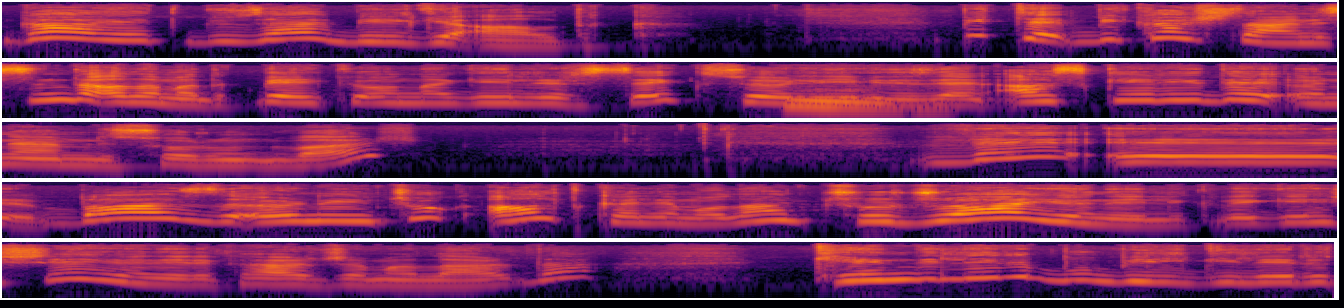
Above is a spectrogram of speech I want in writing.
gayet güzel bilgi aldık. Bir te, birkaç tanesini de alamadık. Belki ona gelirsek söyleyebiliriz. Hmm. Yani askeri de önemli sorun var. Ve e, bazı örneğin çok alt kalem olan çocuğa yönelik ve gençliğe yönelik harcamalarda kendileri bu bilgileri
